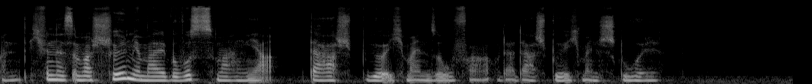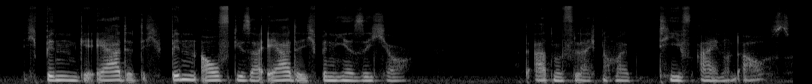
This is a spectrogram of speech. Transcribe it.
Und ich finde es immer schön, mir mal bewusst zu machen, ja, da spüre ich mein Sofa oder da spüre ich meinen Stuhl. Ich bin geerdet, ich bin auf dieser Erde, ich bin hier sicher. Und atme vielleicht nochmal tief ein und aus.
